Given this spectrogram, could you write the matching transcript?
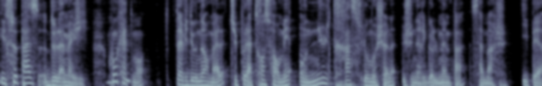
il se passe de la magie. Concrètement, ta vidéo normale, tu peux la transformer en ultra slow motion. Je ne rigole même pas, ça marche hyper,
